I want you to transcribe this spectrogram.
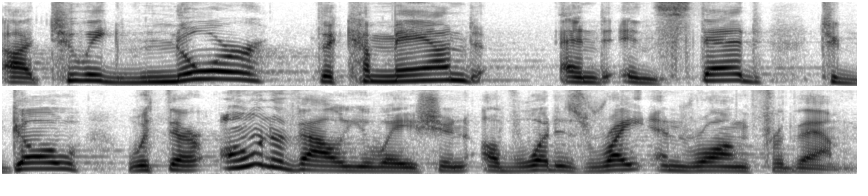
uh, to ignore the command and instead to go with their own evaluation of what is right and wrong for them.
